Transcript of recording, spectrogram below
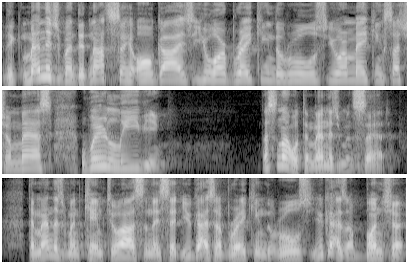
The management did not say, oh guys, you are breaking the rules, you are making such a mess, we're leaving. That's not what the management said. The management came to us and they said, you guys are breaking the rules. You guys are a bunch of,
